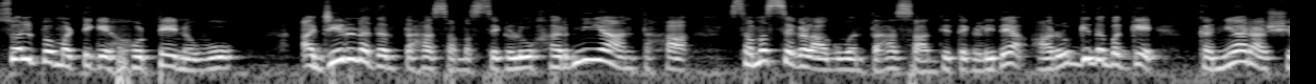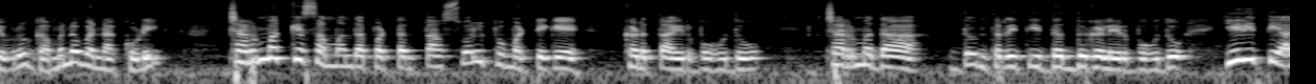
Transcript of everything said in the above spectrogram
ಸ್ವಲ್ಪ ಮಟ್ಟಿಗೆ ಹೊಟ್ಟೆ ನೋವು, ಅಜೀರ್ಣದಂತಹ ಸಮಸ್ಯೆಗಳು, ಹರ್ನಿಯ ಅಂತಹ ಸಮಸ್ಯೆಗಳಾಗುವಂತಹ ಸಾಧ್ಯತೆಗಳಿದೆ. ಆರೋಗ್ಯದ ಬಗ್ಗೆ ಕನ್ಯಾ ರಾಶಿಯವರು ಗಮನವನ್ನು ಕೊಡಿ. ಚರ್ಮಕ್ಕೆ ಸಂಬಂಧಪಟ್ಟಂಥ ಸ್ವಲ್ಪ ಮಟ್ಟಿಗೆ ಕಡ್ತಾ ಇರಬಹುದು. ಚರ್ಮದ ಒಂದು ರೀತಿ ದದ್ದುಗಳಿರಬಹುದು. ಈ ರೀತಿಯ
